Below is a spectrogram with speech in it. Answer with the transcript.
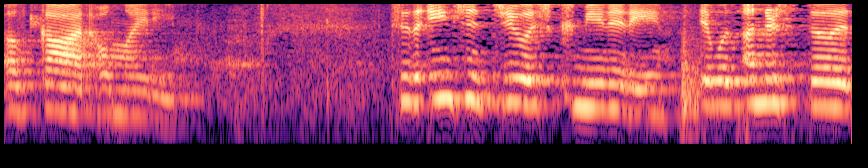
of God Almighty? To the ancient Jewish community, it was understood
